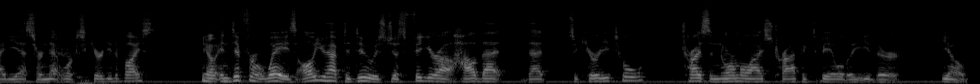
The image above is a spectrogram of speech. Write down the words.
IDS, or network security device, you know, in different ways, all you have to do is just figure out how that that security tool tries to normalize traffic to be able to either, you know,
